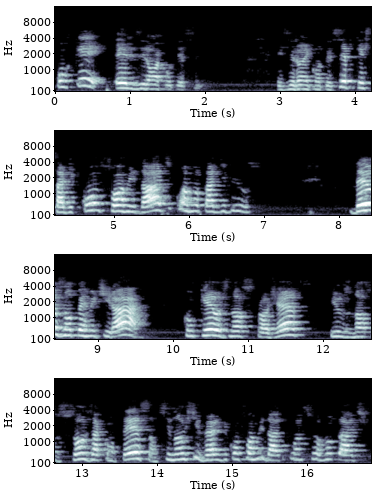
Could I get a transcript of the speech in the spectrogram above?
Por que eles irão acontecer? Eles irão acontecer porque está de conformidade com a vontade de Deus. Deus não permitirá com que os nossos projetos e os nossos sonhos aconteçam se não estiverem de conformidade com a sua vontade.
